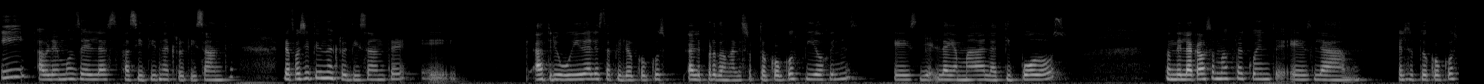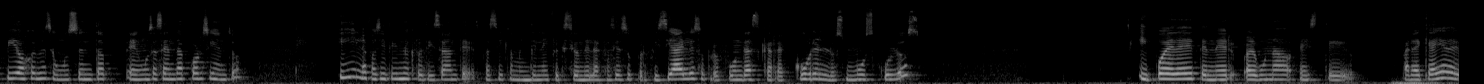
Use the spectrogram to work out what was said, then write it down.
Y hablemos de la fascitis necrotizante. La fascitis necrotizante eh, atribuida al al, perdón, al Streptococcus piógenes es la llamada la tipo 2, donde la causa más frecuente es la el Streptococcus piógenes en un 60%, en un 60% y la fascitis necrotizante es básicamente la infección de las fascias superficiales o profundas que recubren los músculos y puede tener alguna, este, para que haya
